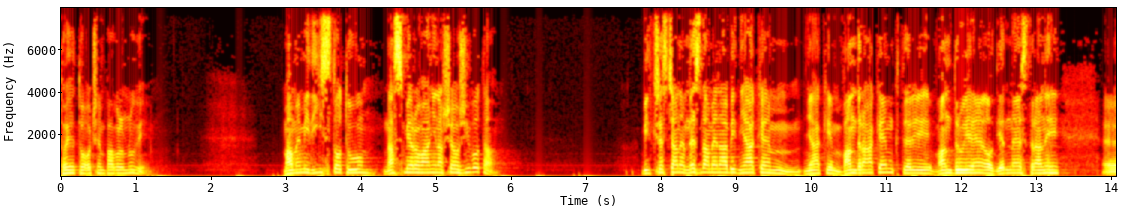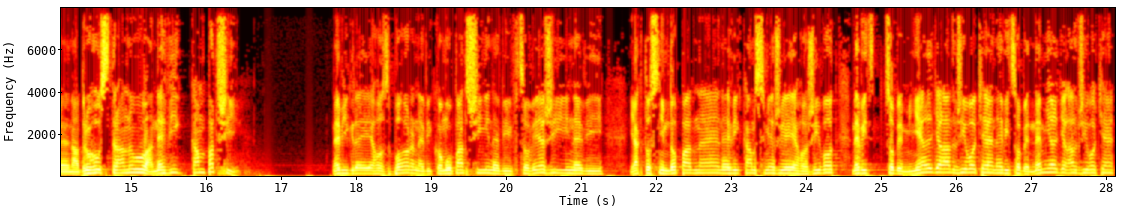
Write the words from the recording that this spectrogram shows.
to je to, o čem Pavel mluví. Máme mít jistotu nasměrování našeho života. Být křesťanem neznamená být nějakým, nějakým vandrákem, který vandruje od jedné strany eh, na druhou stranu a neví, kam patří. Neví, kde je jeho zbor, neví, komu patří, neví, v co věří, neví, jak to s ním dopadne, neví, kam směřuje jeho život, neví, co by měl dělat v životě, neví, co by neměl dělat v životě.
